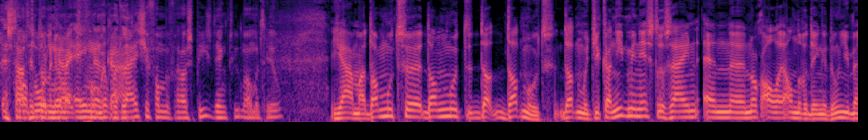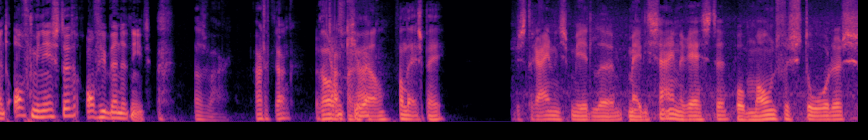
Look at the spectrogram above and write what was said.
En staat het op nummer 1 voor op het lijstje van mevrouw Spies, denkt u momenteel? Ja, maar dan moet, ze- dan moet, dat, dat, moet, dat moet. Je kan niet minister zijn en eh, nog allerlei andere dingen doen. Je bent of minister of je bent het niet. Dat is waar. Hartelijk dank. Ronald Dankjewel. Van de SP. Bestrijdingsmiddelen, medicijnresten, hormoonverstoorders.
